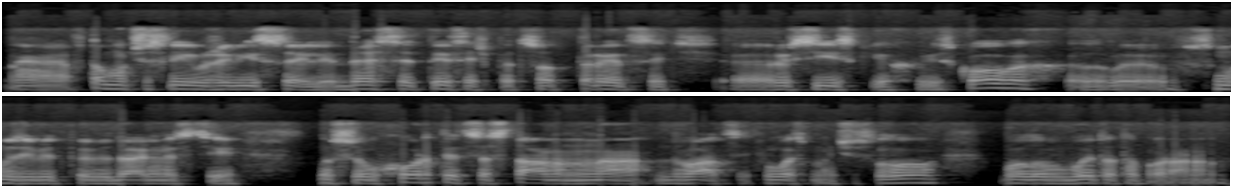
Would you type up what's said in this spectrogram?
е, В тому числі і в живій силі 10 тисяч 530 е, російських військових е, в смузі відповідальності у Хортиця станом на 28 число було вбито та поранено.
